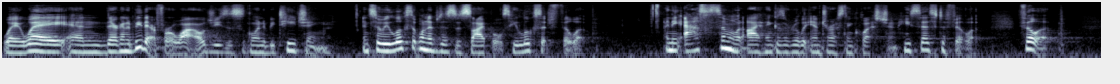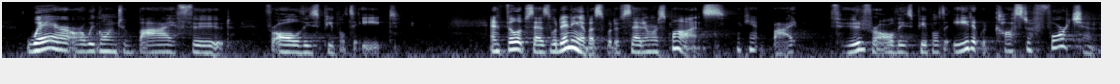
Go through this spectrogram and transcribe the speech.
way away, and they're going to be there for a while. Jesus is going to be teaching. And so he looks at one of his disciples, he looks at Philip, and he asks him what I think is a really interesting question. He says to Philip, Philip, where are we going to buy food for all these people to eat? And Philip says what any of us would have said in response We can't buy food for all these people to eat, it would cost a fortune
